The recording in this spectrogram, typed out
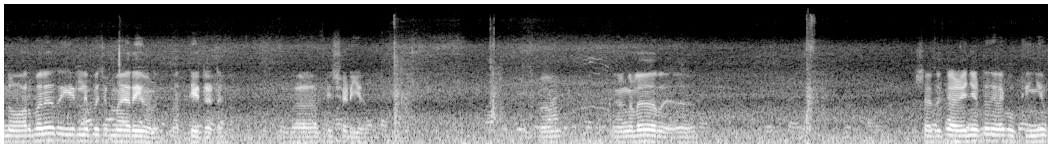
നോർമൽ റീലിൽ ഇപ്പോൾ ചുമ്മാ എറിയാണ് മത്തിയിട്ടിട്ട് ഫിഷ് അടിക്കുന്നത് അപ്പം ഞങ്ങൾ പക്ഷെ അത് കഴിഞ്ഞിട്ട് നില കുക്കിങ്ങും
